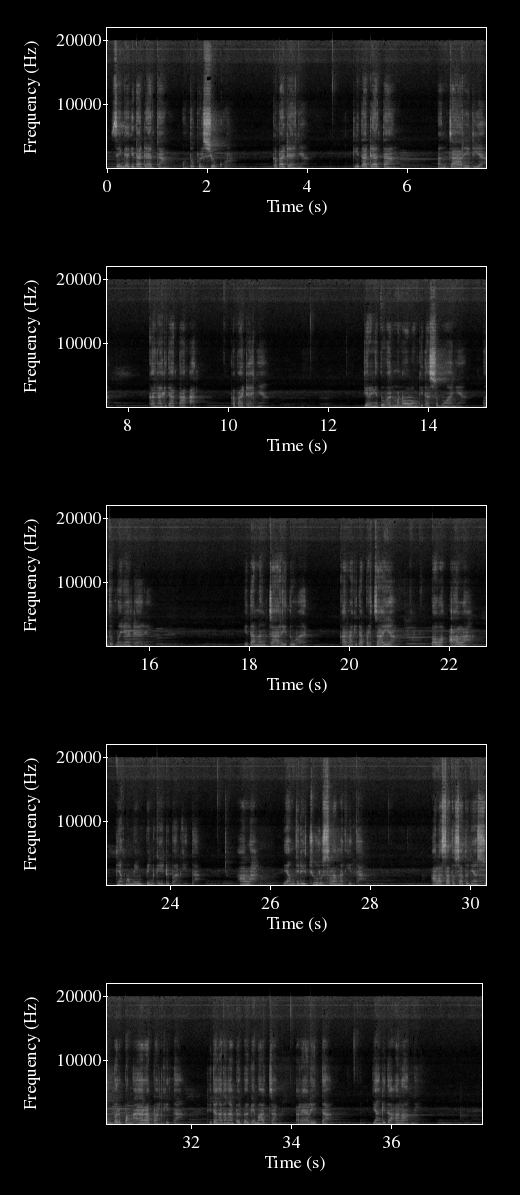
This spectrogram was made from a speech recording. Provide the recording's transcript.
sehingga kita datang untuk bersyukur kepadanya. Kita datang mencari Dia karena kita taat kepadanya. Kiranya Tuhan menolong kita semuanya untuk menyadari kita mencari Tuhan karena kita percaya bahwa Allah yang memimpin kehidupan kita. Allah yang menjadi juru selamat kita. Allah satu-satunya sumber pengharapan kita di tengah-tengah berbagai macam realita yang kita alami.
